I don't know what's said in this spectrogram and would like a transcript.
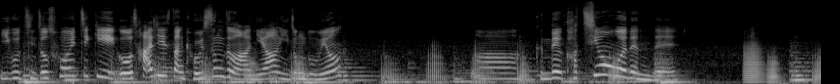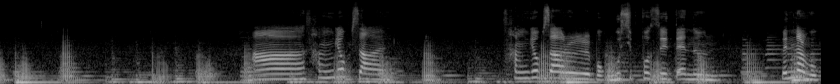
이거 진짜 솔직히 이거 사실상 결승전 아니야 이 정도면 아 근데 같이 먹어야 된대 아 삼겹살 삼겹살을 먹고 싶었을 때는 맨날 먹.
